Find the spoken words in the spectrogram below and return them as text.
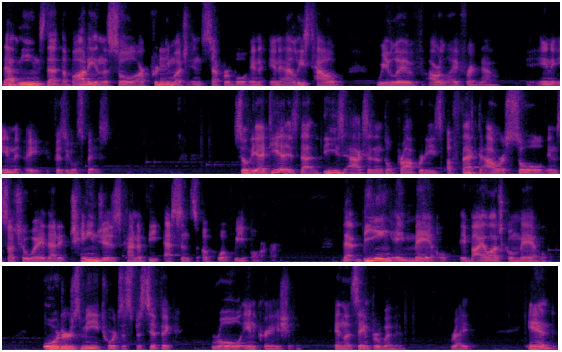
that means that the body and the soul are pretty much inseparable in, in at least how we live our life right now in, in a physical space. So the idea is that these accidental properties affect our soul in such a way that it changes kind of the essence of what we are. That being a male, a biological male, orders me towards a specific role in creation. And let's say for women, right? And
